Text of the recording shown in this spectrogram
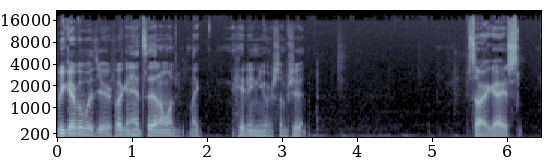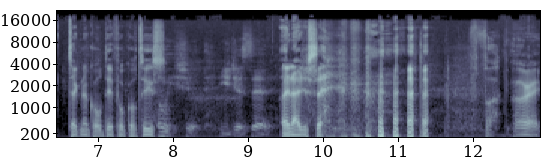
Be careful with your fucking headset. I don't want like hitting you or some shit. Sorry, guys. Technical difficulties. Holy shit! You just said. And I just said. Fuck. All right.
